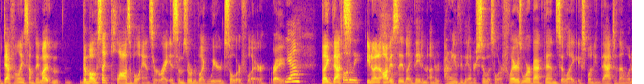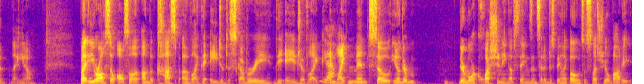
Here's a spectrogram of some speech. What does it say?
definitely something. But the most like plausible answer, right, is some sort of like weird solar flare, right? Yeah. Like that's Totally. you know, and obviously like they didn't under. I don't even think they understood what solar flares were back then. So like explaining that to them would have like you know. But you're also also on the cusp of like the age of discovery, the age of like Yeah. enlightenment. So you know they're they're more questioning of things instead of just being like, oh, it's a celestial body,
